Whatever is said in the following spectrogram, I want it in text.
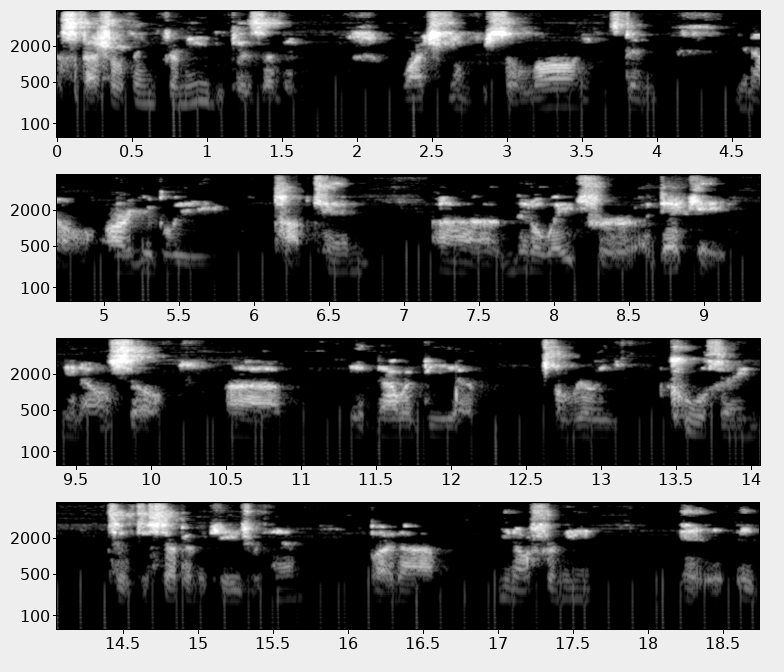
a special thing for me because I've been watching him for so long. He's been, you know, arguably top 10 uh, middleweight for a decade, you know, so um, it, that would be a, a really cool thing to, to step in the cage with him. But, um, you know, for me, it, it,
